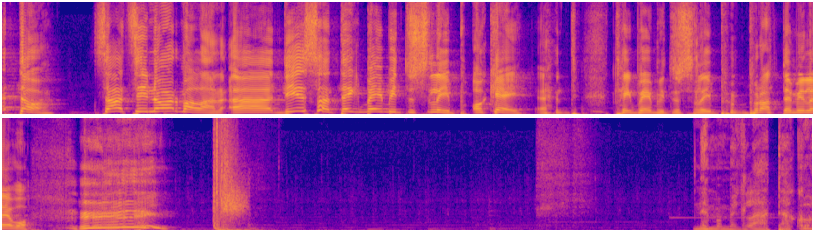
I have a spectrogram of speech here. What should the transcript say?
Eto, sad si normalan. Uh, Disa, take baby to sleep. Ok, take baby to sleep. Brate mi levo. Nema me gledat tako.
